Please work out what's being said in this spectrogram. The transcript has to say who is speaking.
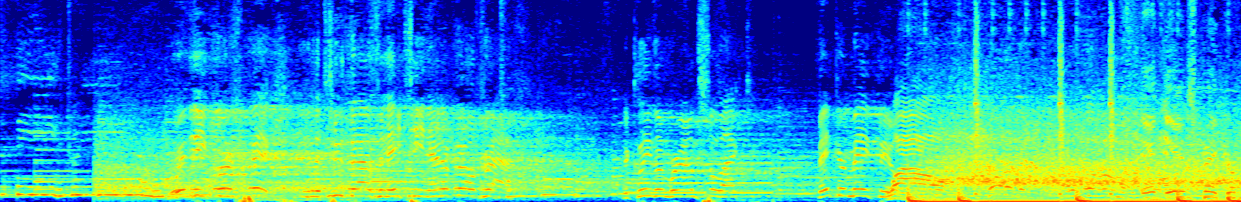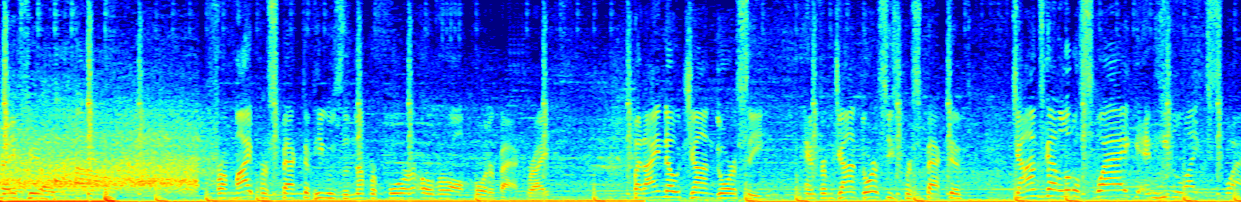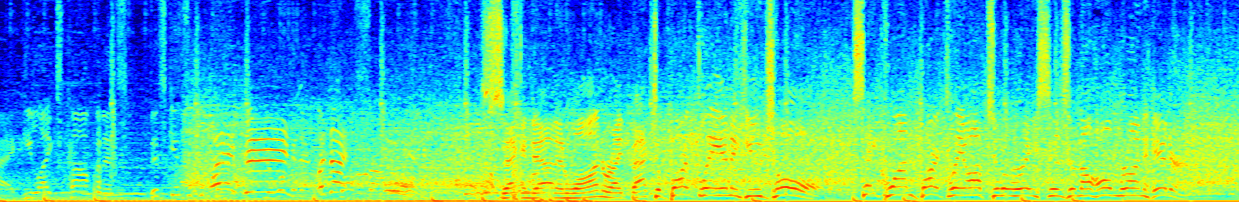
Speaker 1: With the first pick in the 2018 NFL Draft, the Cleveland Browns select Baker Mayfield.
Speaker 2: Wow.
Speaker 1: Quarterback, Oklahoma.
Speaker 2: It is Baker Mayfield.
Speaker 3: Uh, from my perspective, he was the number four overall quarterback, right? But I know John Dorsey, and from John Dorsey's perspective, John's got a little swag, and he likes swag. He likes confidence. This gives
Speaker 4: Second down and one, right back to Barkley in a huge hole. Saquon Barkley off to the races, and the home run hitter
